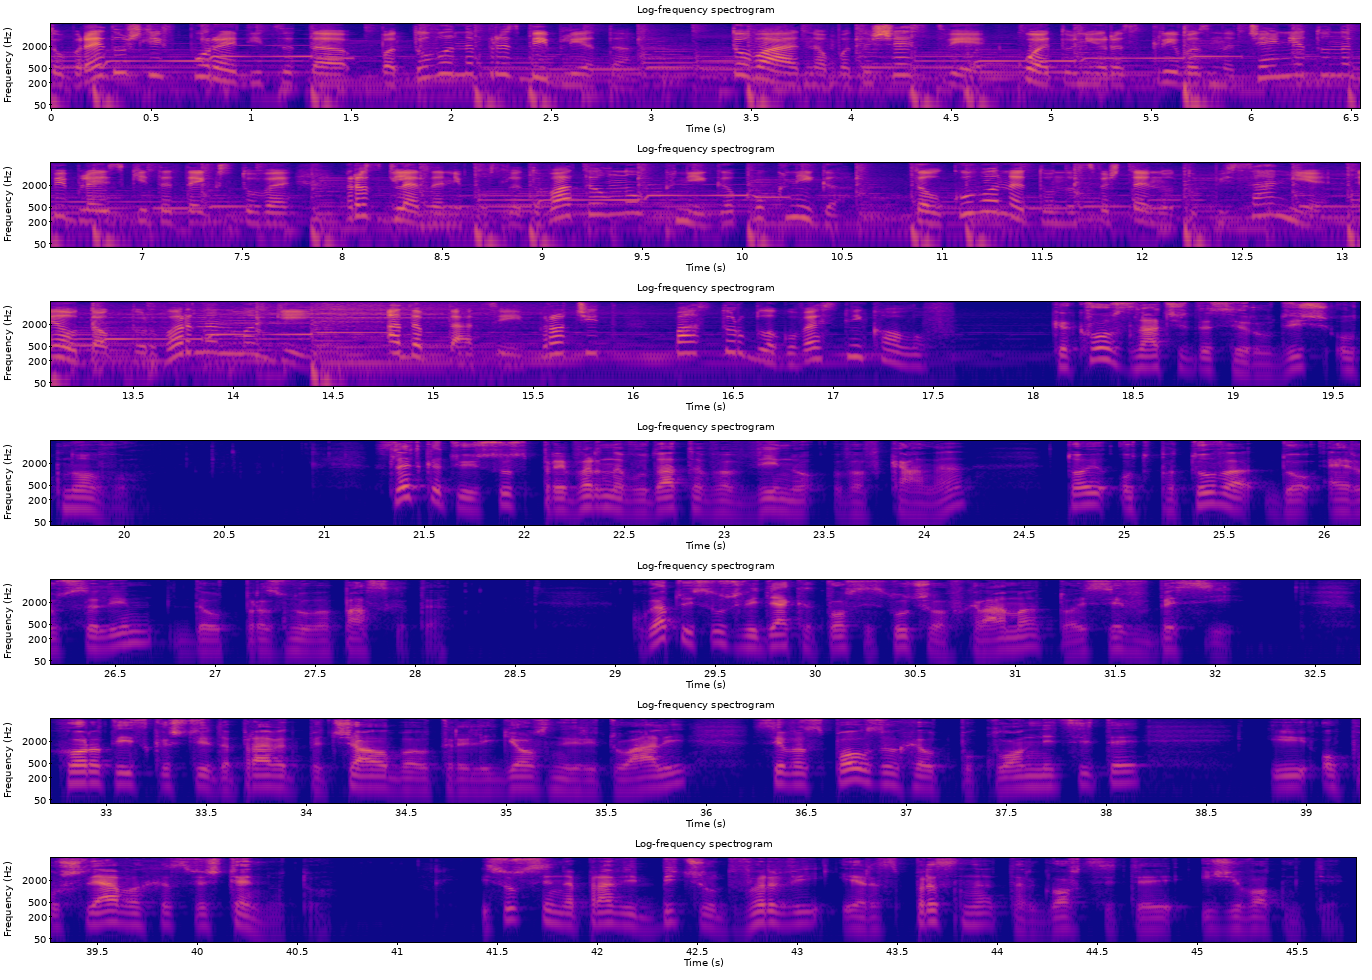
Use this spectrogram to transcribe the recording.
Добре дошли в поредицата Пътуване през Библията. Това е едно пътешествие, което ни разкрива значението на библейските текстове, разгледани последователно книга по книга. Тълкуването на свещеното писание е от доктор Върнан Маги. Адаптация и прочит, пастор Благовест Николов. Какво значи да се родиш отново? След като Исус превърна водата в вино в Кана, той отпътува до Ерусалим да отпразнува Пасхата. Когато Исус видя какво се случва в храма, той се вбеси. Хората, искащи да правят печалба от религиозни ритуали, се възползваха от поклонниците и опошляваха свещеното. Исус се направи бич от върви и разпръсна търговците и животните.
